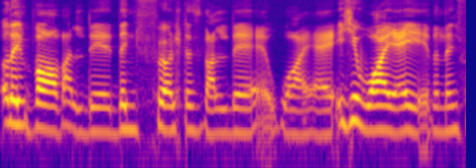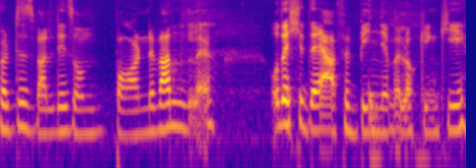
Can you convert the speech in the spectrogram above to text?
Og den var veldig Den føltes veldig YA. Ikke YA, men den føltes veldig sånn barnevennlig. Og det er ikke det jeg forbinder med Lock and Key.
